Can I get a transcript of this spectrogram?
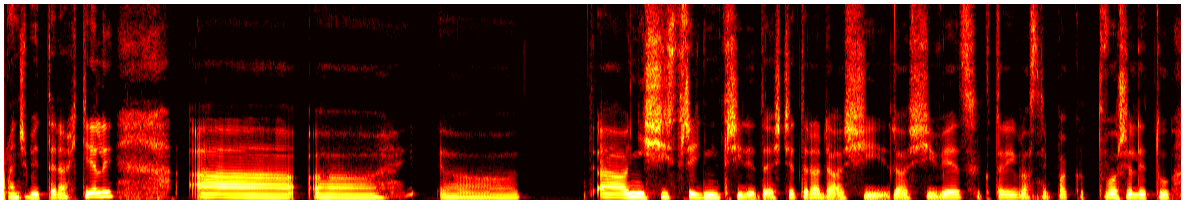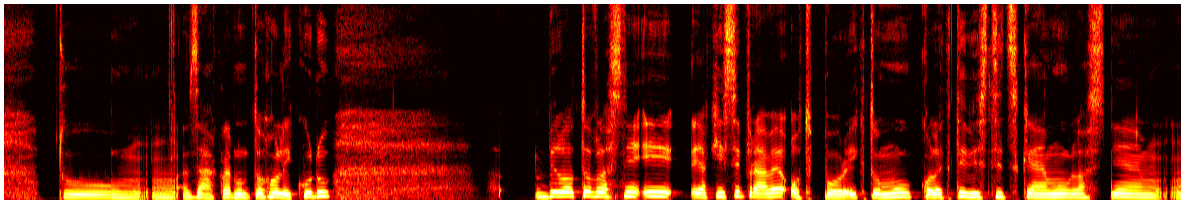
ať by teda chtěli. A, a, a a nižší střední třídy, to je ještě teda další, další věc, který vlastně pak tvořili tu, tu mm, základnu toho likudu. Uh, bylo to vlastně i jakýsi právě odpor i k tomu kolektivistickému vlastně uh,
